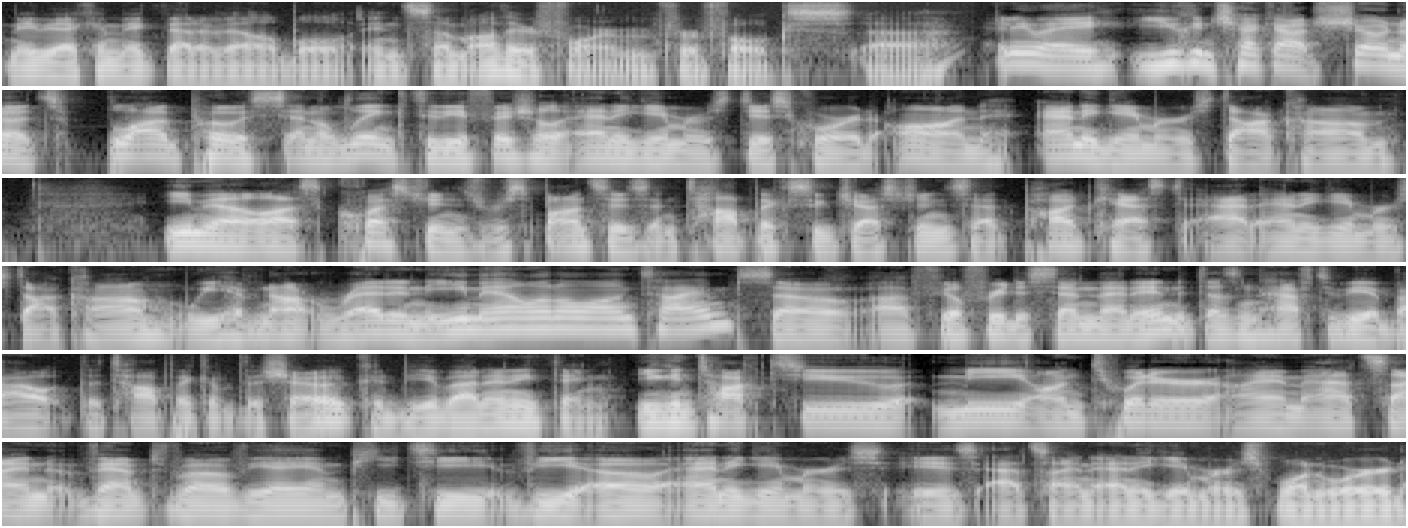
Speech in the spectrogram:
maybe I can make that available in some other form for folks. Uh, anyway, you can check out show notes, blog posts, and a link to the official Anigamers Discord on anigamers.com. Email us questions, responses, and topic suggestions at podcast at anigamers.com. We have not read an email in a long time, so uh, feel free to send that in. It doesn't have to be about the topic of the show, it could be about anything. You can talk to me on Twitter. I am at sign Vamptvo, V A M P T V O. Anigamers is at sign Anigamers, one word.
